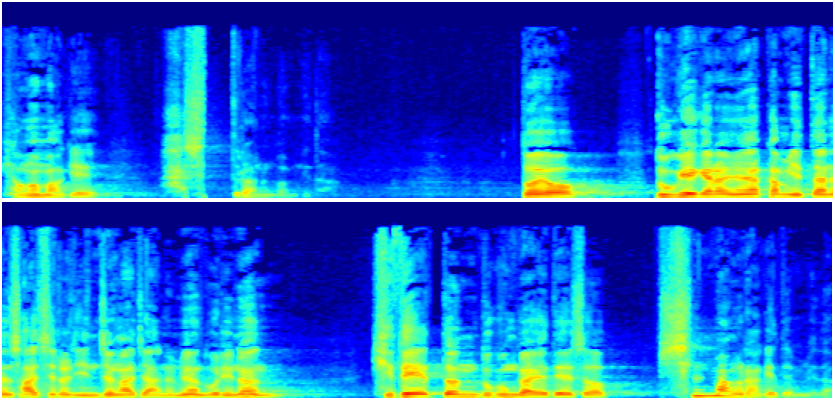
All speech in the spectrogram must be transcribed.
경험하게 하시더라 는 겁니다. 또요, 누구에게나 연약함이 있다는 사실을 인정하지 않으면 우리는 기대했던 누군가에 대해서 실망을 하게 됩니다.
